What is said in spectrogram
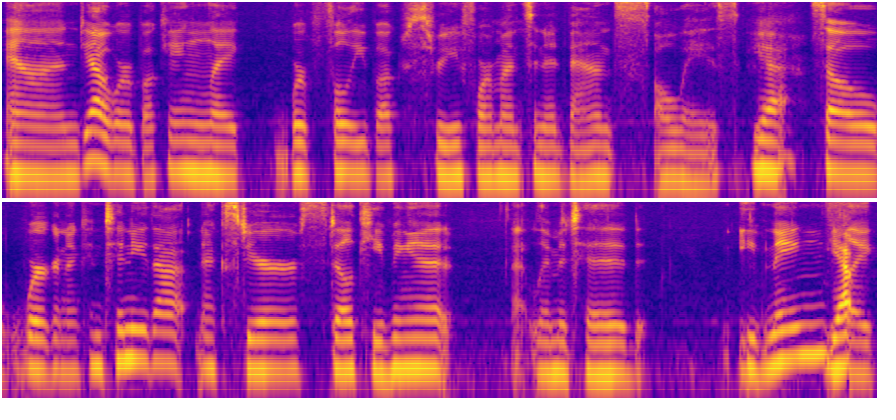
And yeah, we're booking like we're fully booked three, four months in advance always. Yeah. So we're going to continue that next year, still keeping it at limited evenings. Yep. Like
